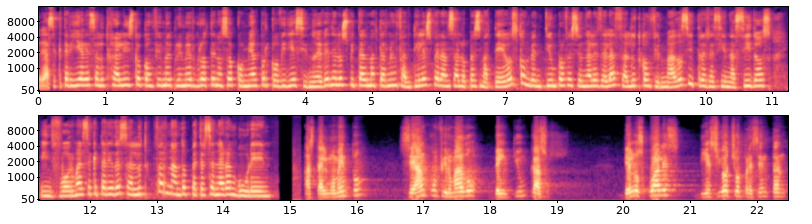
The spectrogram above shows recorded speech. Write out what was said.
La Secretaría de Salud Jalisco confirma el primer brote nosocomial por COVID-19 en el Hospital Materno Infantil Esperanza López Mateos, con 21 profesionales de la salud confirmados y tres recién nacidos, informa el secretario de Salud Fernando Petersen Aranguren. Hasta el momento se han confirmado 21 casos, de los cuales 18 presentan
